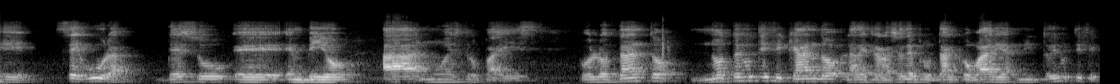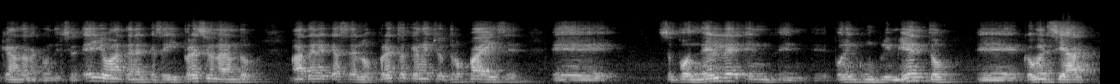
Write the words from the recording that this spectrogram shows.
eh, segura de su eh, envío a nuestro país. Por lo tanto, no estoy justificando la declaración de Plutarco Varia, ni estoy justificando la condición. Ellos van a tener que seguir presionando, van a tener que hacer los prestos que han hecho otros países, suponerle por incumplimiento comercial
